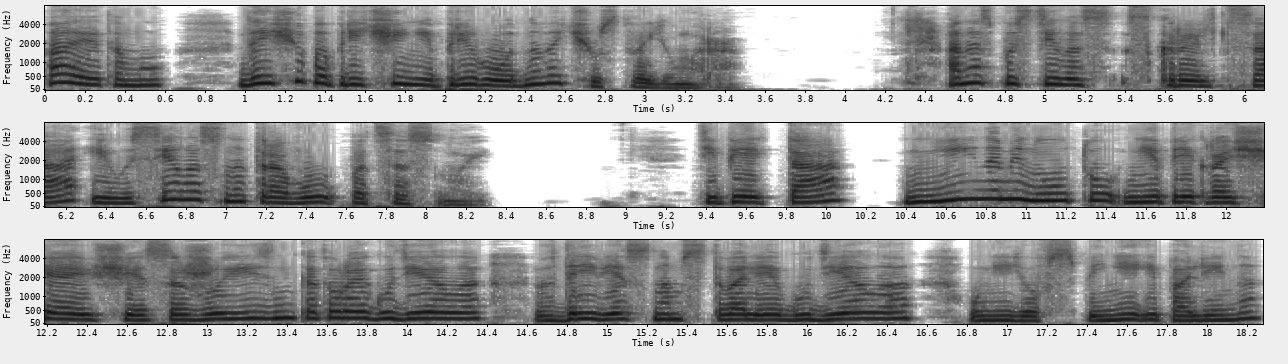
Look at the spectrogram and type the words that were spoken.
Поэтому, да еще по причине природного чувства юмора. Она спустилась с крыльца и уселась на траву под сосной. Теперь та ни на минуту не прекращающаяся жизнь, которая гудела в древесном стволе, гудела у нее в спине, и Полина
